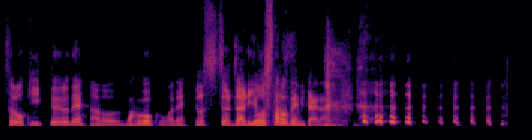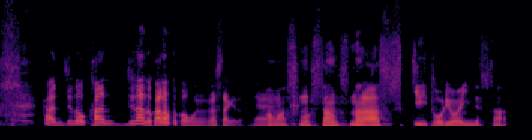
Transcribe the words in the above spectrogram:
それを聞いてるね、あの、爆豪くんはね、よし、じゃあ利用したろぜみたいな 感じの感じなのかなとか思いましたけどね。まあまあ、そのスタンスならすっきり通りはいいんですが、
